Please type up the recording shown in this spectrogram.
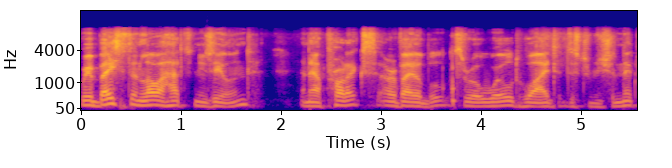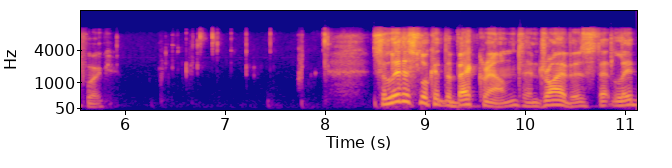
We're based in Lower Hutt, New Zealand, and our products are available through a worldwide distribution network. So let us look at the background and drivers that led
